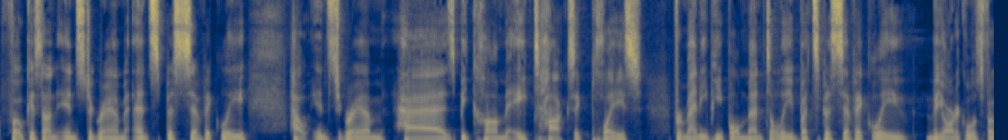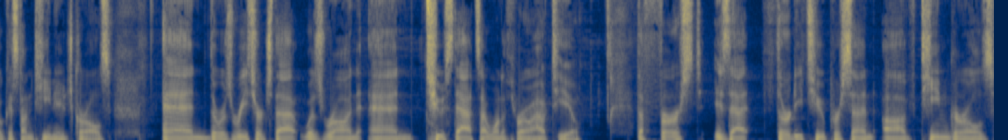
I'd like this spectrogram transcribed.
focused on Instagram and specifically how Instagram has become a toxic place for many people mentally, but specifically, the article was focused on teenage girls. And there was research that was run, and two stats I want to throw out to you. The first is that 32% of teen girls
